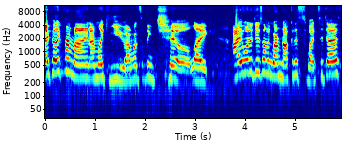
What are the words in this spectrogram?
I feel like for mine, I'm like you. I want something chill. Like I want to do something where I'm not gonna sweat to death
